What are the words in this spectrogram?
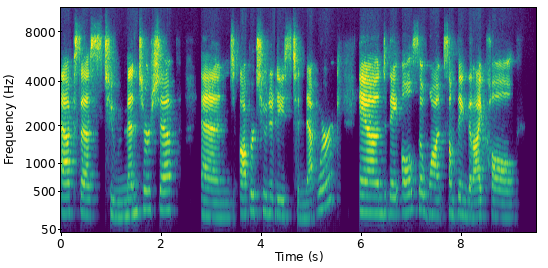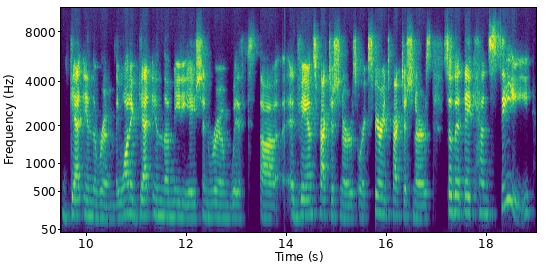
access to mentorship and opportunities to network and they also want something that I call get in the room. They want to get in the mediation room with uh, advanced practitioners or experienced practitioners so that they can see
